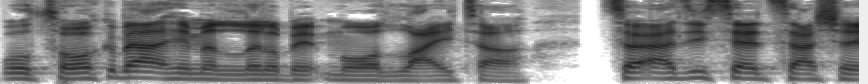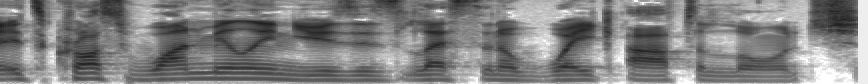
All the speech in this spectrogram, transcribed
we'll talk about him a little bit more later. So, as you said, Sascha, it's crossed 1 million users less than a week after launch.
